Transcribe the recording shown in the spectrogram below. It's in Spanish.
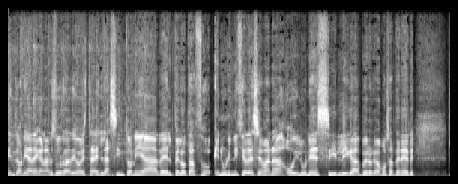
Sintonía de Canal Sur Radio, esta es la sintonía del pelotazo. En un inicio de semana, hoy lunes sin liga, pero que vamos a tener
